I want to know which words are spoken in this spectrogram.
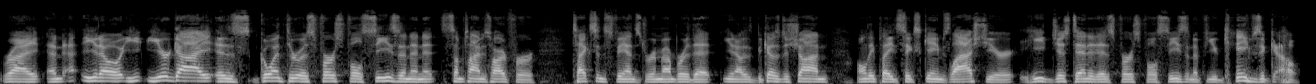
Right, and uh, you know your guy is going through his first full season, and it's sometimes hard for Texans fans to remember that you know because Deshaun only played six games last year, he just ended his first full season a few games ago,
